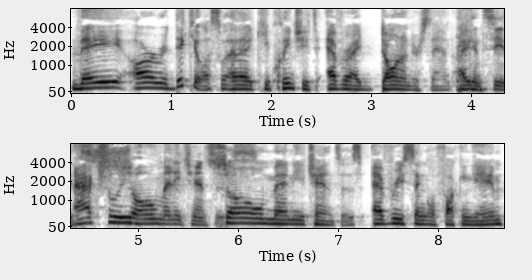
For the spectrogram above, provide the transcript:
They are ridiculous that they keep clean sheets ever. I don't understand. I can see actually so many chances. so many chances every single fucking game.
